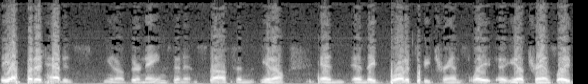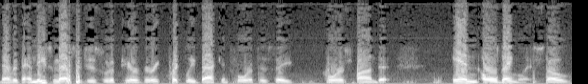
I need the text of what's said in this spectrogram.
yeah, but it had his, you know, their names in it and stuff, and you know, and and they brought it to be translate, uh, you know, translate and everything. And these messages would appear very quickly back and forth as they corresponded in Old English. So,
